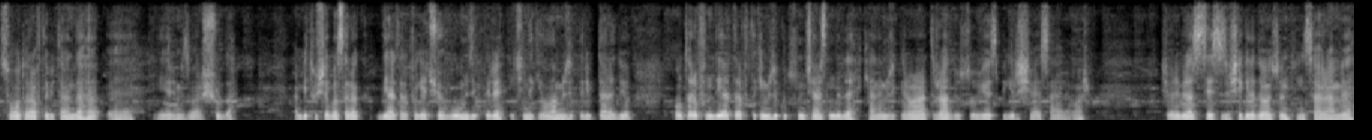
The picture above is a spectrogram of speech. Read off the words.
Sol tarafta bir tane daha e, yerimiz var. Şurada. Yani bir tuşa basarak diğer tarafa geçiyor. Bu müzikleri içindeki olan müzikleri iptal ediyor. O tarafın diğer taraftaki müzik kutusunun içerisinde de kendi müzikleri var. Artı radyosu, USB girişi vesaire var. Şöyle biraz sessiz bir şekilde dönsün. Instagram ve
